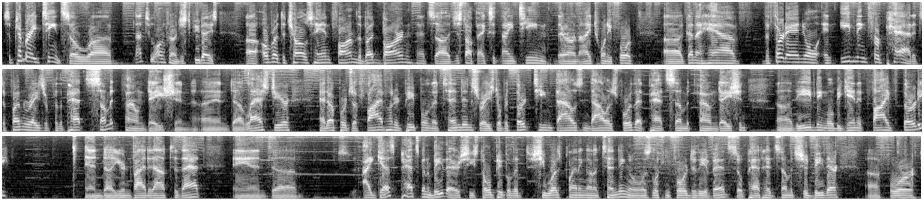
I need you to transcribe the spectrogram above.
September 18th, so uh, not too long from now, just a few days, uh, over at the Charles Hand Farm, the Bud Barn, that's uh, just off exit 19 there on I-24, uh, going to have the third annual An Evening for Pat. It's a fundraiser for the Pat Summitt Foundation. And uh, last year had upwards of 500 people in attendance, raised over $13,000 for that Pat Summitt Foundation. Uh, the evening will begin at 5.30, and uh, you're invited out to that. And... Uh, I guess Pat's going to be there. She's told people that she was planning on attending and was looking forward to the event, so Pat Head Summitt should be there uh, for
